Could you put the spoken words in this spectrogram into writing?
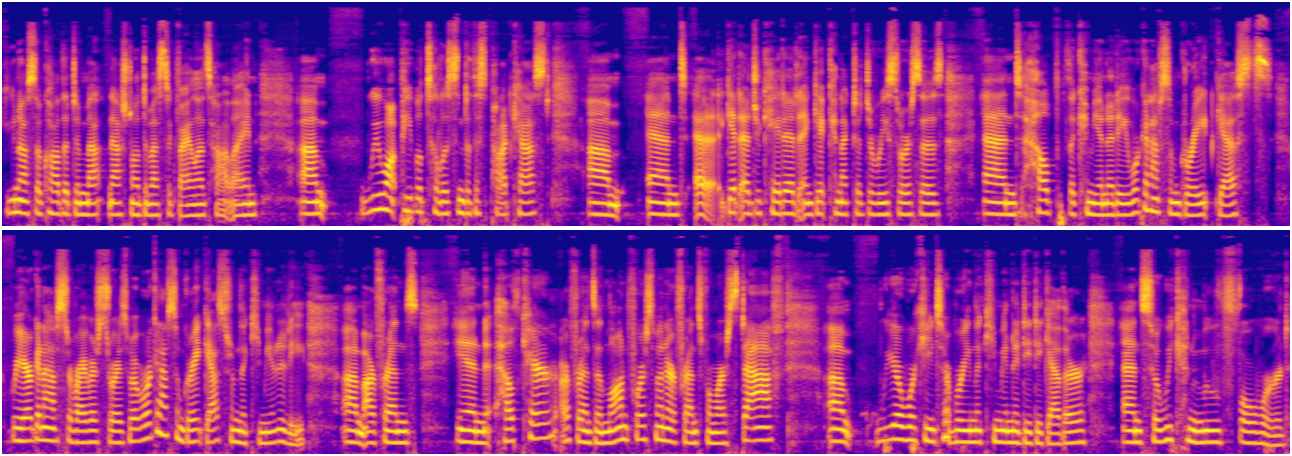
You can also call the Dom- National Domestic Violence Hotline. Um, we want people to listen to this podcast um, and uh, get educated and get connected to resources and help the community. We're going to have some great guests. We are going to have survivor stories, but we're going to have some great guests from the community. Um, our friends in healthcare, our friends in law enforcement, our friends from our staff. Um, we are working to bring the community together and so we can move forward,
